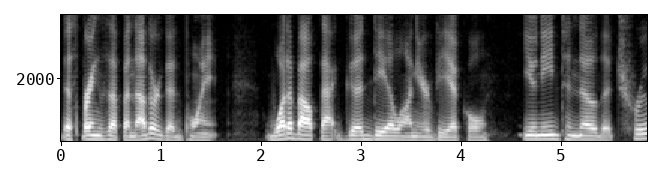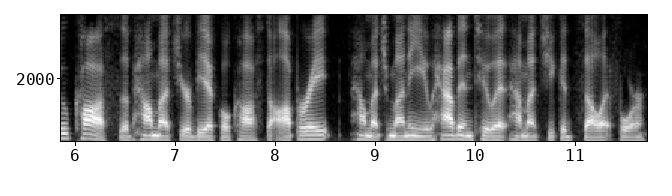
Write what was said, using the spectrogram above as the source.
This brings up another good point. What about that good deal on your vehicle? You need to know the true costs of how much your vehicle costs to operate, how much money you have into it, how much you could sell it for.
